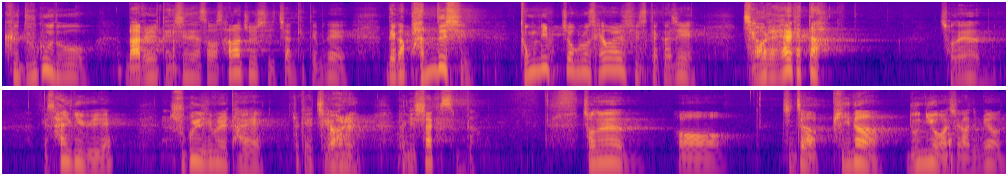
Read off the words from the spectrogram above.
그 누구도 나를 대신해서 살아줄 수 있지 않기 때문에 내가 반드시 독립적으로 생활할 수 있을 때까지 재활을 해야겠다. 저는 살기 위해 죽을 힘을 다해 이렇게 재활을 하기 시작했습니다. 저는 어, 진짜 비나 눈이 오지 않으면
